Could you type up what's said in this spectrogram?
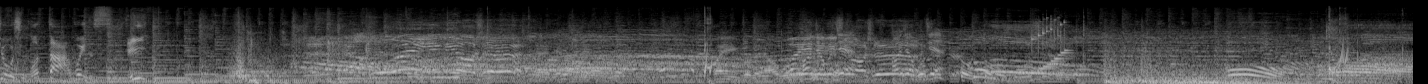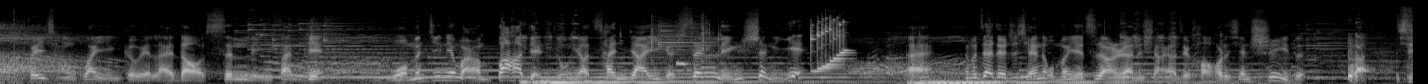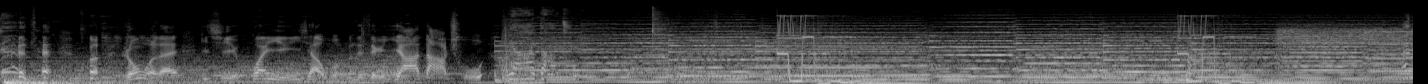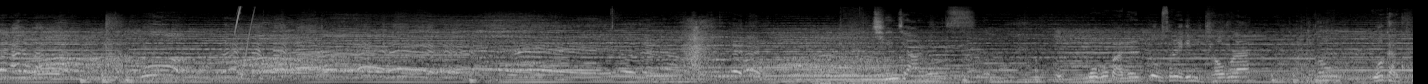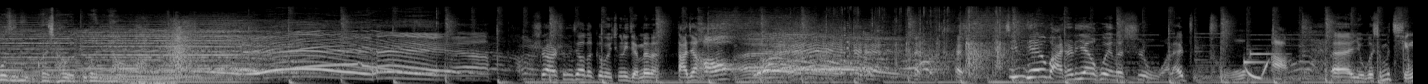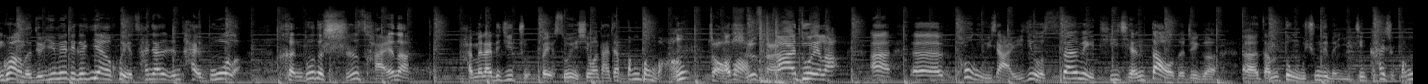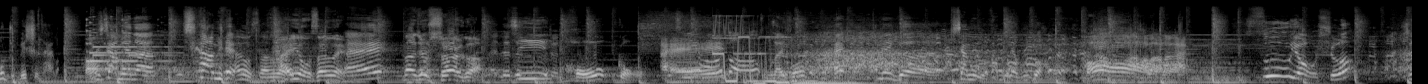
就是我大卫的死敌。欢迎李老师，欢迎各位啊！我欢迎李老师，好久不见。哦，哇非常欢迎各位来到森林饭店。我们今天晚上八点钟要参加一个森林盛宴。哎，那么在这之前呢，我们也自然而然的想要这个好好的先吃一顿，对吧？现在 容我来一起欢迎一下我们的这个鸭大厨。鸭大厨。来了来了来了！请讲肉丝。我我把这肉丝也给你挑出来。我我改裤子那五块钱我也不管你要啊。十二生肖的各位兄弟姐妹们，大家好！哎，今天晚上的宴会呢，是我来主厨啊。呃，有个什么情况呢？就因为这个宴会参加的人太多了，很多的食材呢还没来得及准备，所以希望大家帮帮忙，找？食材哎，对了。啊，呃，透露一下，已经有三位提前到的这个呃，咱们动物兄弟们已经开始帮我准备食材了。好，下面呢，下面还有三位。还有三位，哎，那就十二个。鸡、猴、狗，哎，鸡猴狗。来说，哎，那个下面我分配一下工作，好好好好了好了，哎，苏有蛇，是。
